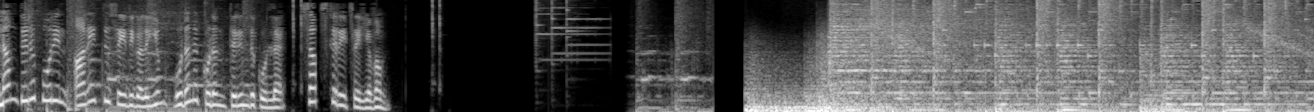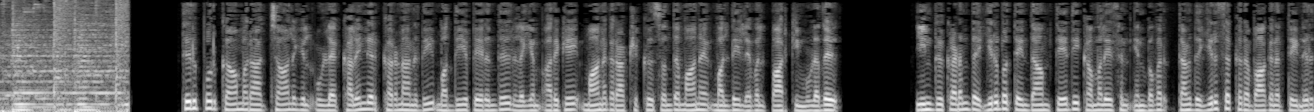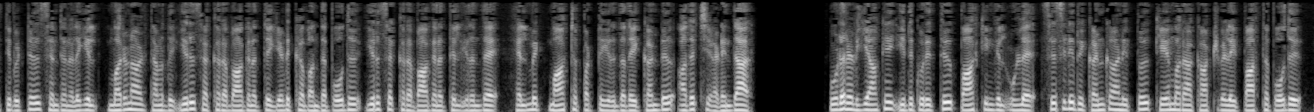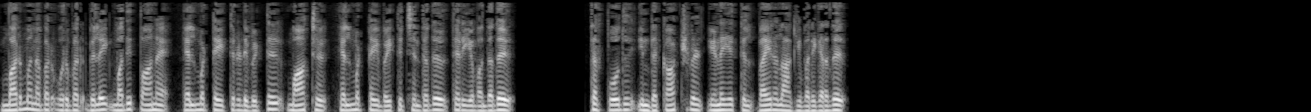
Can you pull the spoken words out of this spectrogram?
நம் திருப்பூரின் அனைத்து செய்திகளையும் உடனுக்குடன் தெரிந்து கொள்ள சப்ஸ்கிரைப் செய்யவும். திருப்பூர் காமராஜ் சாலையில் உள்ள கலைஞர் கருணாநிதி மத்திய பேருந்து நிலையம் அருகே மாநகராட்சிக்கு சொந்தமான மல்டி லெவல் பார்க்கிங் உள்ளது. இங்கு கடந்த இருபத்தைந்தாம் தேதி கமலேசன் என்பவர் தனது இருசக்கர வாகனத்தை நிறுத்திவிட்டு சென்ற நிலையில் மறுநாள் தனது இருசக்கர வாகனத்தை எடுக்க வந்தபோது இருசக்கர வாகனத்தில் இருந்த ஹெல்மெட் மாற்றப்பட்டு இருந்ததைக் கண்டு அதிர்ச்சி அடைந்தார். உடனடியாக இதுகுறித்து பார்க்கிங்கில் உள்ள சிசிடிவி கண்காணிப்பு கேமரா காட்சிகளை பார்த்தபோது மர்ம நபர் ஒருவர் விலை மதிப்பான ஹெல்மெட்டை திருடிவிட்டு மாற்று ஹெல்மெட்டை வைத்துச் சென்றது தெரியவந்தது. தற்போது இந்த காட்சிகள் இணையத்தில் வைரலாகி வருகிறது.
